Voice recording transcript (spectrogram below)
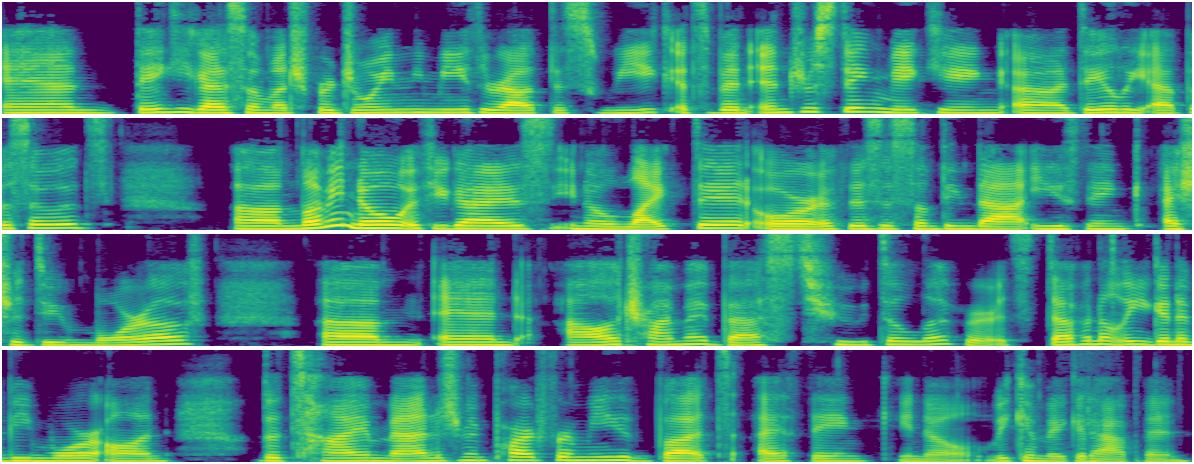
And thank you guys so much for joining me throughout this week. It's been interesting making uh, daily episodes. Um, let me know if you guys, you know, liked it or if this is something that you think I should do more of. Um, and I'll try my best to deliver. It's definitely going to be more on the time management part for me, but I think, you know, we can make it happen.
